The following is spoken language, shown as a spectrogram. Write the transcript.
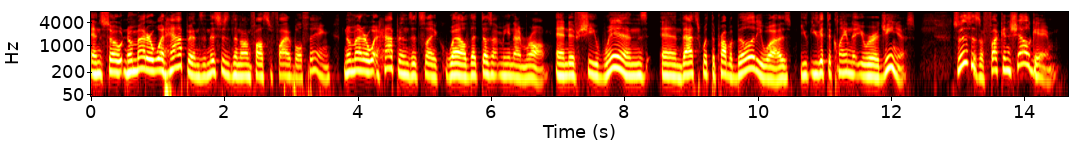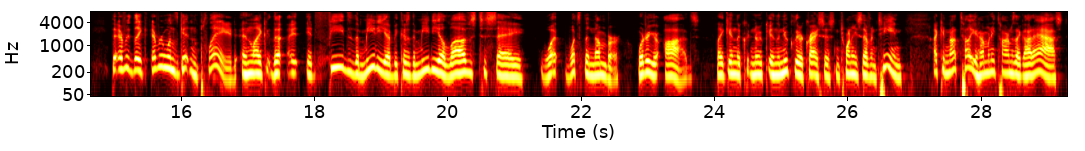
And so, no matter what happens, and this is the non falsifiable thing, no matter what happens, it's like, well, that doesn't mean I'm wrong. And if she wins and that's what the probability was, you, you get to claim that you were a genius. So, this is a fucking shell game. Every like everyone's getting played, and like the it, it feeds the media because the media loves to say what what's the number, what are your odds? Like in the in the nuclear crisis in 2017, I cannot tell you how many times I got asked,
